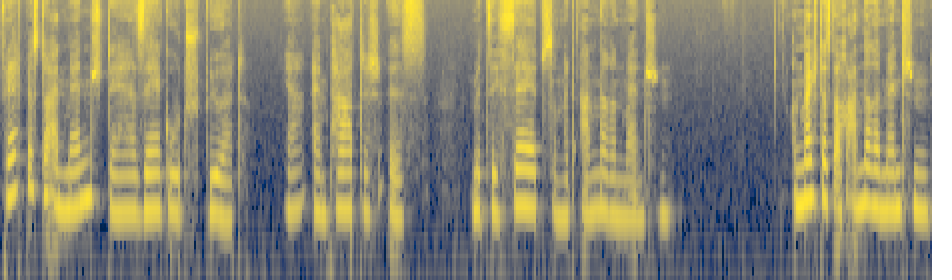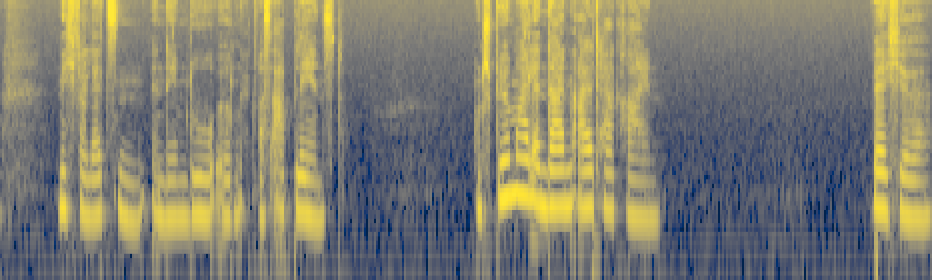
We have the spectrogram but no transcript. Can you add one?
Vielleicht bist du ein Mensch, der sehr gut spürt, ja, empathisch ist mit sich selbst und mit anderen Menschen. Und möchtest auch andere Menschen nicht verletzen, indem du irgendetwas ablehnst. Und spür mal in deinen Alltag rein, welche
